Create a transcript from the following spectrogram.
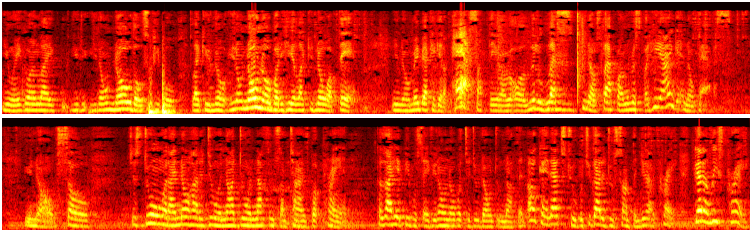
You ain't going like you. You don't know those people like you know. You don't know nobody here like you know up there. You know, maybe I could get a pass up there or, or a little less, you know, slap on the wrist. But here I ain't getting no pass. You know, so just doing what I know how to do and not doing nothing sometimes but praying. Because I hear people say, if you don't know what to do, don't do nothing. Okay, that's true, but you got to do something. You got to pray. You got to at least pray.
